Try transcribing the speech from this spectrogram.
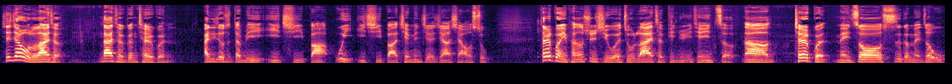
先加入我的 Lighter，Lighter 跟 Telegram，ID 都是 W 一七八 V 一七八，前面记得加小数。Telegram 以盘中讯息为主，Lighter 平均一天一折。那 Telegram 每周四跟每周五，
